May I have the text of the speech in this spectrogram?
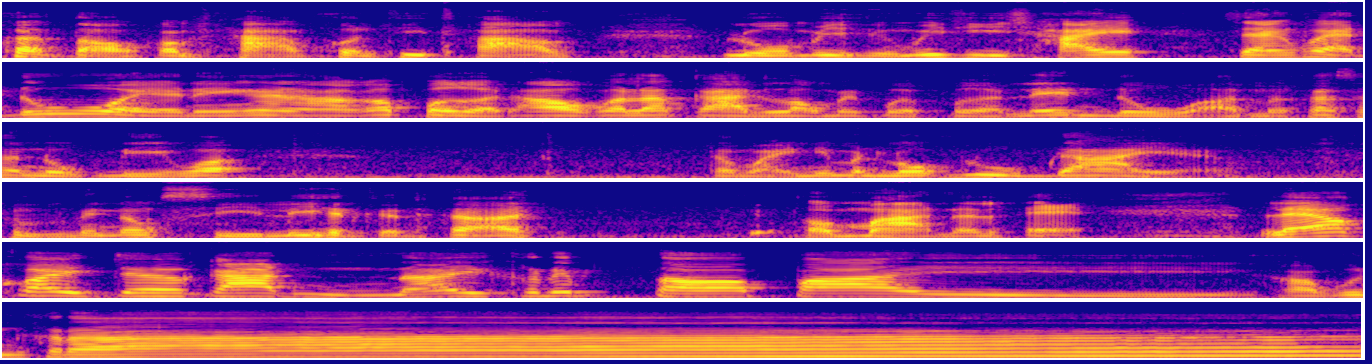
ก็ตอบคำถามคนที่ถาม รวมไปถึงวิธีใช้แสงแฟลชด้วยอะไรเงี้ยนะก็เปิดเอาก็แล้วกันลองไปเปิดเปิดเล่นดูอะมันก็สนุกดีว่าสมัยนี้มันลบรูปได้อะ ไม่ต้องซีเรียสก็ได้ ประมาณนั่นแหละ แล้วค่อยเจอกันในคลิปต่อไป ขอบคุณครับ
